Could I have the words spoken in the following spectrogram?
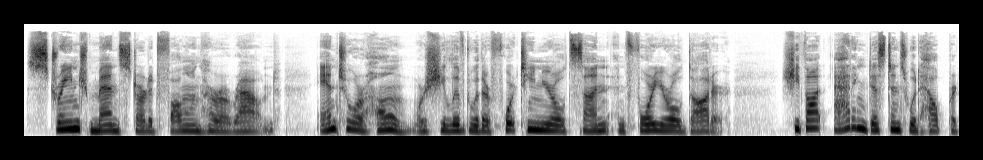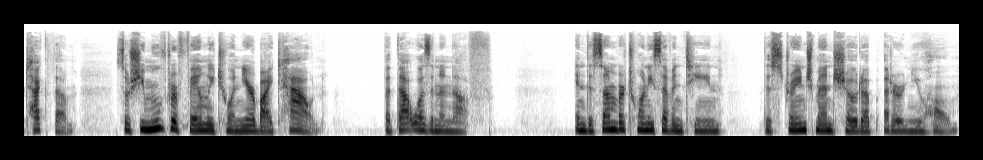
Strange men started following her around and to her home, where she lived with her 14 year old son and 4 year old daughter. She thought adding distance would help protect them, so she moved her family to a nearby town. But that wasn't enough. In December 2017, the strange men showed up at her new home.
